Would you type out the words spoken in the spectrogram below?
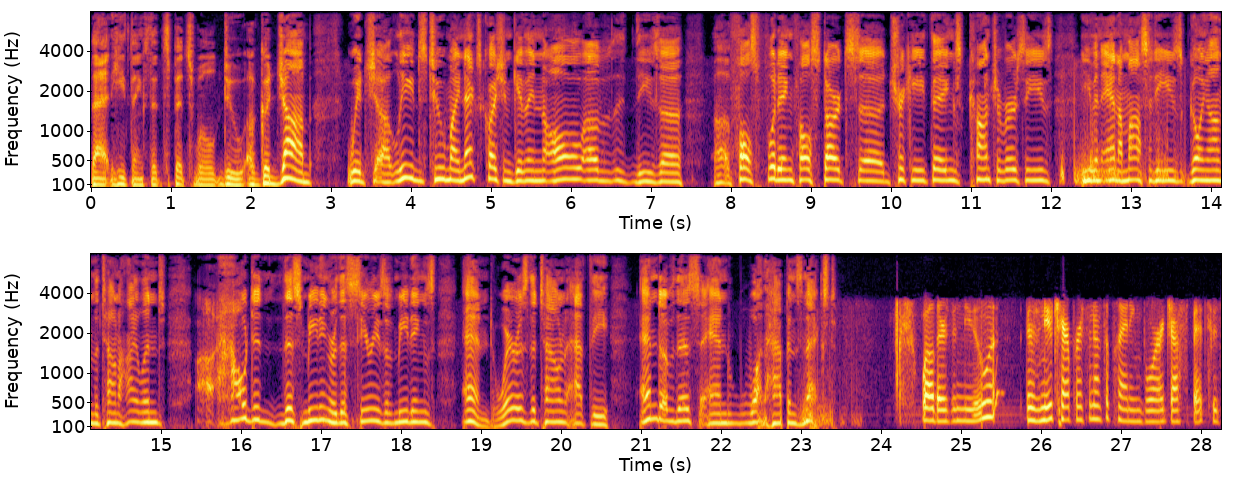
that he thinks that Spitz will do a good job, which uh, leads to my next question. Given all of these uh, uh, false footing, false starts, uh, tricky things, controversies, even animosities going on in the town of Highland. Uh, how did this meeting or this series of meetings end? Where is the town at the end of this, and what happens next? Well, there's a new there's a new chairperson of the planning board, Jeff Spitz, who's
